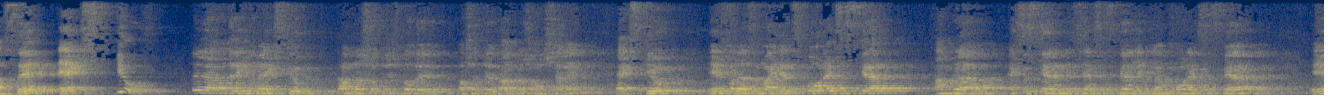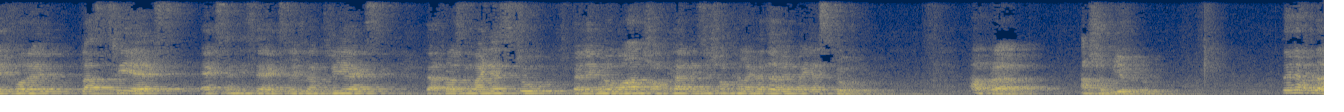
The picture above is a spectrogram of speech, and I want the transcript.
আছে এক্স কিউব তাহলে আমাদের এখানে x কিউব তো আমরা সবজিশ পদে বসাতে পারব, সমস্যা নেই। x কিউব এরপর আছে মাইনাস 4x স্কয়ার আমরা x স্কয়ার নিচে x স্কয়ার লিখলাম 4x স্কয়ার এরপরে প্লাস 3x x এর নিচে x লিখলাম 3x তারপর আছে মাইনাস 2 তাহলে এখানে 1 সংখ্যার নিচে সংখ্যা লেখা যাবে মাইনাস 2 আমরা আসো বিয়োগ করি তাহলে আমরা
